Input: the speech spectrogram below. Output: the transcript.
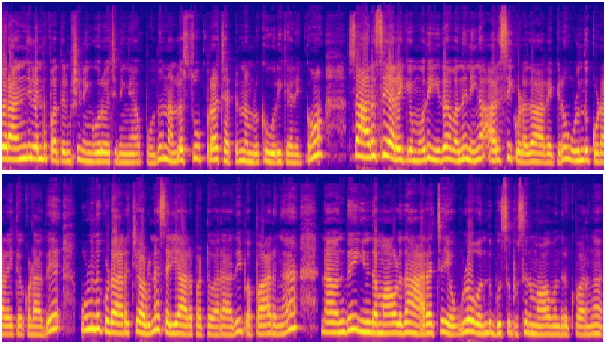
ஒரு அஞ்சுலேருந்து பத்து நிமிஷம் நீங்கள் ஊற வச்சுருந்தீங்க போதும். நல்லா சூப்பராக சட்டன் நம்மளுக்கு ஊறி கிடைக்கும் ஸோ அரிசி அரைக்கும் போது இதை வந்து நீங்கள் அரிசி கூட தான் அரைக்கணும். உளுந்து கூட அரைக்கக்கூடாது. உளுந்து கூட அரைச்சி அப்படின்னா சரியாக அரைப்பட்டு வராது. இப்போ பாருங்கள் நான் வந்து இந்த மாவில் தான் அரைச்சேன் எவ்வளோ வந்து புசு புசுன்னு மாவு வந்திருக்கு பாருங்கள்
